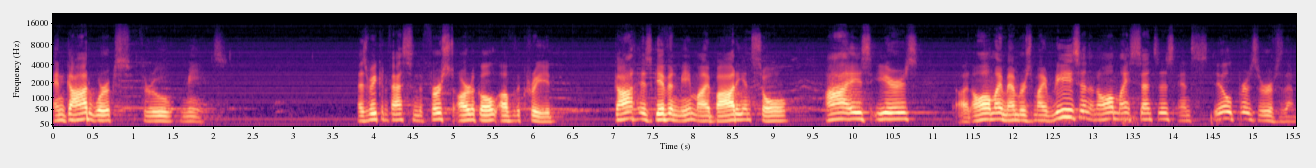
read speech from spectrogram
and God works through means. As we confess in the first article of the Creed, God has given me my body and soul, eyes, ears, and all my members, my reason and all my senses, and still preserves them.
